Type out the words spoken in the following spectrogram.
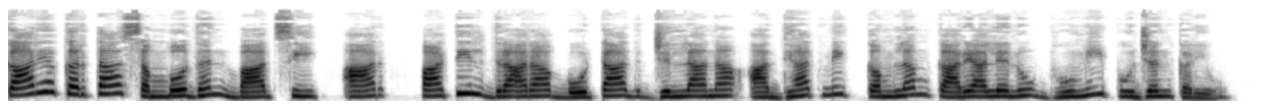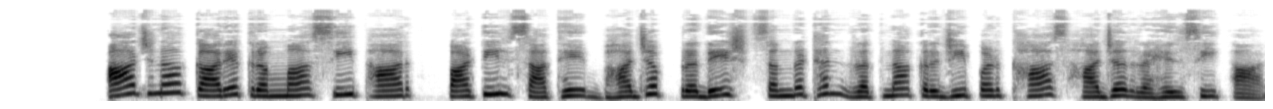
કાર્યકર્તા સંબોધન બાદ સી. આર. પાટીલ દ્વારા બોટાદ જિલ્લાના આધ્યાત્મિક કમલમ કાર્યાલયનું ભૂમિપૂજન કર્યું. આજના કાર્યક્રમમાં સીફાર પાટીલ સાથે ભાજપ પ્રદેશ સંગઠન રત્નાકરજી પણ ખાસ હાજર રહેલ સી આર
